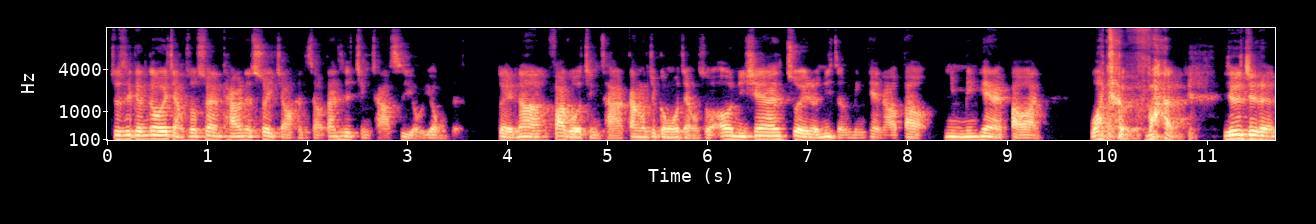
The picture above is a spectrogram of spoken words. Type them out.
就是跟各位讲说，虽然台湾的税缴很少，但是警察是有用的。对，那法国警察刚刚就跟我讲说，哦，你现在醉了，你怎么明天然后报？你明天来报案？What the fuck？你就觉得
